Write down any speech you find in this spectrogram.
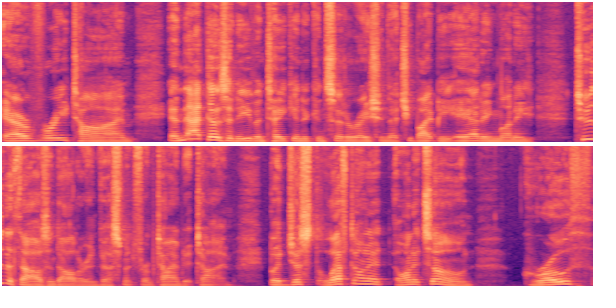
every time. And that doesn't even take into consideration that you might be adding money to the $1,000 investment from time to time. But just left on it on its own, growth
